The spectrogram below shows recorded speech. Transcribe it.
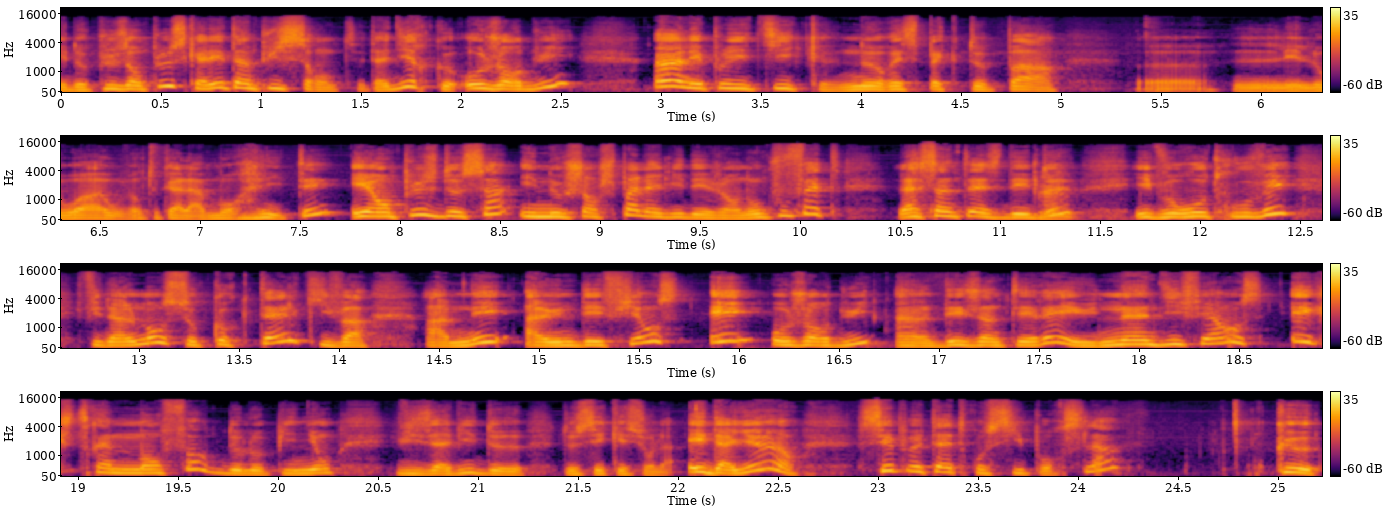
et de plus en plus, qu'elle est impuissante. C'est-à-dire qu'aujourd'hui, un, les politiques ne respectent pas euh, les lois ou en tout cas la moralité. Et en plus de ça, il ne change pas la vie des gens. Donc vous faites la synthèse des deux et vous retrouvez finalement ce cocktail qui va amener à une défiance et aujourd'hui à un désintérêt et une indifférence extrêmement forte de l'opinion vis-à-vis de ces questions-là. Et d'ailleurs, c'est peut-être aussi pour cela que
